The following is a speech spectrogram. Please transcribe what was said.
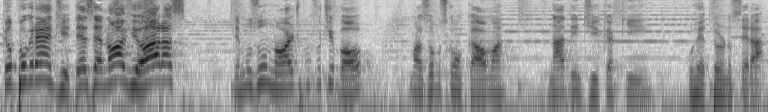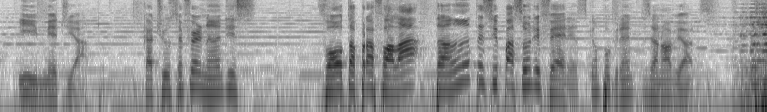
Campo Grande, 19 horas. Temos um norte para o futebol, mas vamos com calma. Nada indica que o retorno será imediato. Catiúcia Fernandes volta para falar da antecipação de férias. Campo Grande, 19 horas.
